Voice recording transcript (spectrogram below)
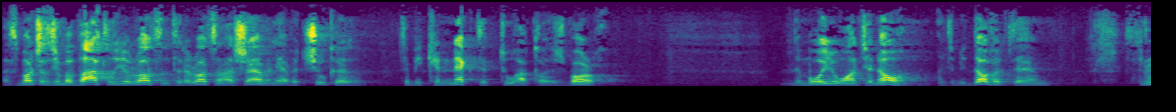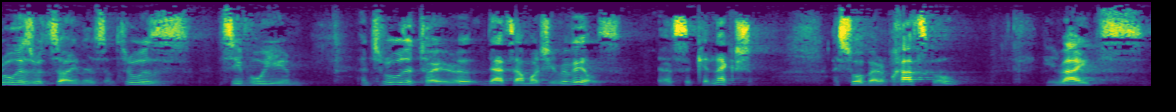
as much as you mavatul your rotzen to the rotzen Hashem, and you have a chukah to be connected to Hakadosh Baruch Hu, the more you want to know Him and to be dovek to Him through His ritzainis and through His sivuyim and through the Torah, that's how much He reveals. That's the connection. I saw by Reb Chatzkel, he writes,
